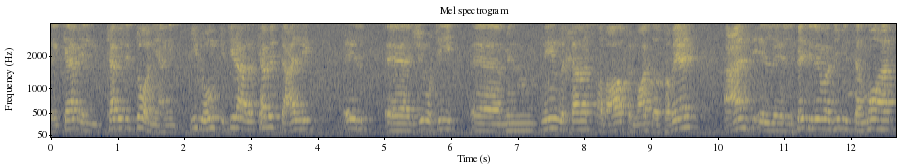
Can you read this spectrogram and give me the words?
الكب... الكبد الدهني يعني في دهون كتير على الكبد تعلي ال GOT من 2 ل 5 أضعاف المعدل الطبيعي. عندي ال fatty liver دي بيسموها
